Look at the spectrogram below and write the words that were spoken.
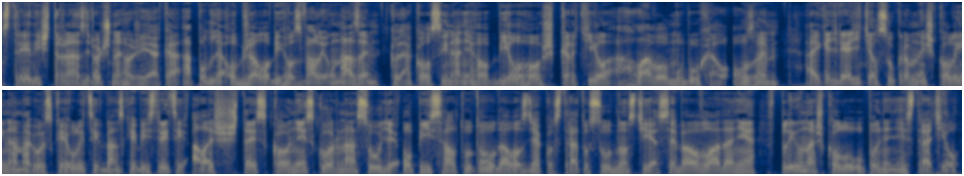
z triedy 14-ročného žiaka a podľa obžaloby ho zvalil na zem. Kľakol si na neho, bil ho, škrtil a hlavou mu búchal o zem. Aj keď riaditeľ súkromnej školy na Magurskej ulici v Banskej Bystrici Aleš Štesko neskôr na súde opísal túto udalosť ako stratu súdnosti a sebaovládania, vplyv na školu úplne nestratil.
